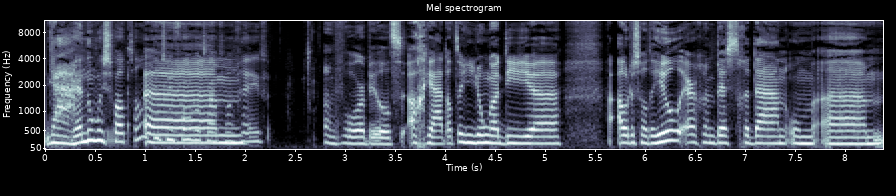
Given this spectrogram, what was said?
ja, ja noem eens wat dan. Kunt u een voorbeeld daarvan Ehm, geven? Een voorbeeld. Ach ja, dat een jongen die... eh, ouders hadden heel erg hun best gedaan om ehm,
